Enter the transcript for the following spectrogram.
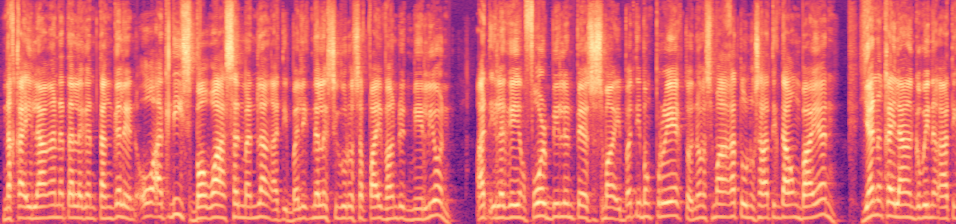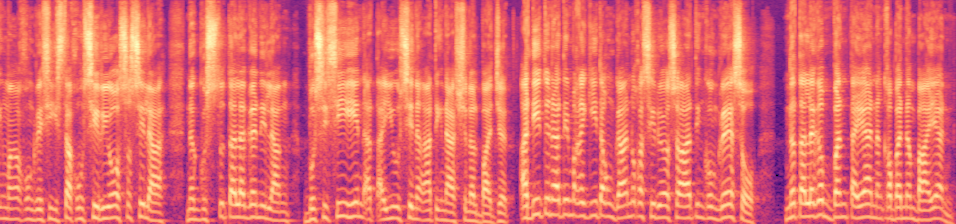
na kailangan na talagang tanggalin o at least bawasan man lang at ibalik na lang siguro sa 500 million at ilagay ang 4 billion pesos sa mga iba't ibang proyekto na mas makakatulong sa ating taong bayan. Yan ang kailangan gawin ng ating mga kongresista kung seryoso sila na gusto talaga nilang busisihin at ayusin ang ating national budget. At dito natin makikita kung gaano kaseryoso ating kongreso na talagang bantayan ang kaban ng bayan.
